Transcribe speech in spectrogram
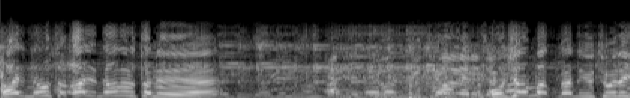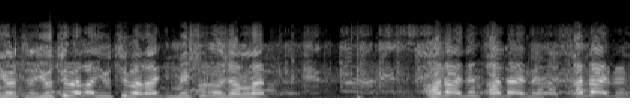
Ay ne utan ay ne kadar utanıyor ya. Hadi YouTube'a vereceğim. Hocam bak ben de YouTube'da görüntülü. YouTube lan YouTube lan. Meşhur olacaksın lan. Hadi Aydın, hadi Aydın, hadi Aydın.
